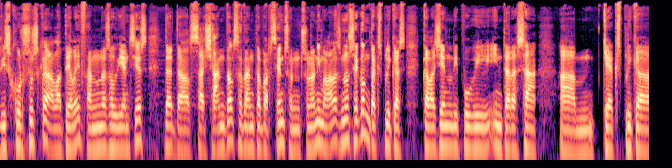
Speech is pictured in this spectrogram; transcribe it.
discursos que a la tele fan unes audiències de, del 60 al 70%, són, són animalades. No sé com t'expliques que la gent li pugui interessar eh, què explica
